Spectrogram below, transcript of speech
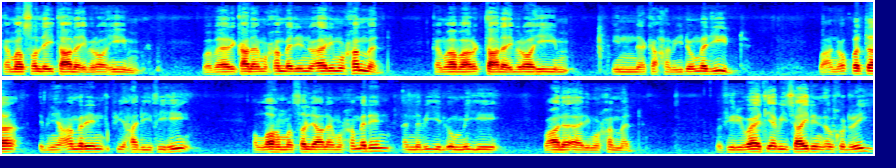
كما صليت على إبراهيم وبارك على محمد وآل محمد كما باركت على إبراهيم إنك حميد مجيد. وعن عقبة بن عمرو في حديثه اللهم صل على محمد النبي الأمي وعلى آل محمد. وفي رواية أبي سعيد الخدري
